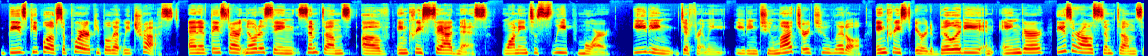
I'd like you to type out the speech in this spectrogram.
these people of support are people that we trust. And if they start noticing symptoms of increased sadness, wanting to sleep more, eating differently, eating too much or too little, increased irritability and anger. These are all symptoms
